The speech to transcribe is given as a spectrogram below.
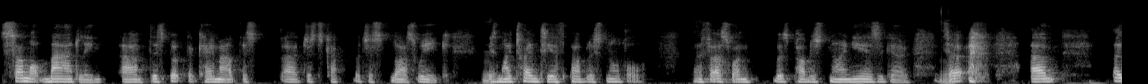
somewhat madly. Um, this book that came out this uh, just a couple, just last week yeah. is my twentieth published novel. The first one was published nine years ago. Yeah. So, um, uh,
